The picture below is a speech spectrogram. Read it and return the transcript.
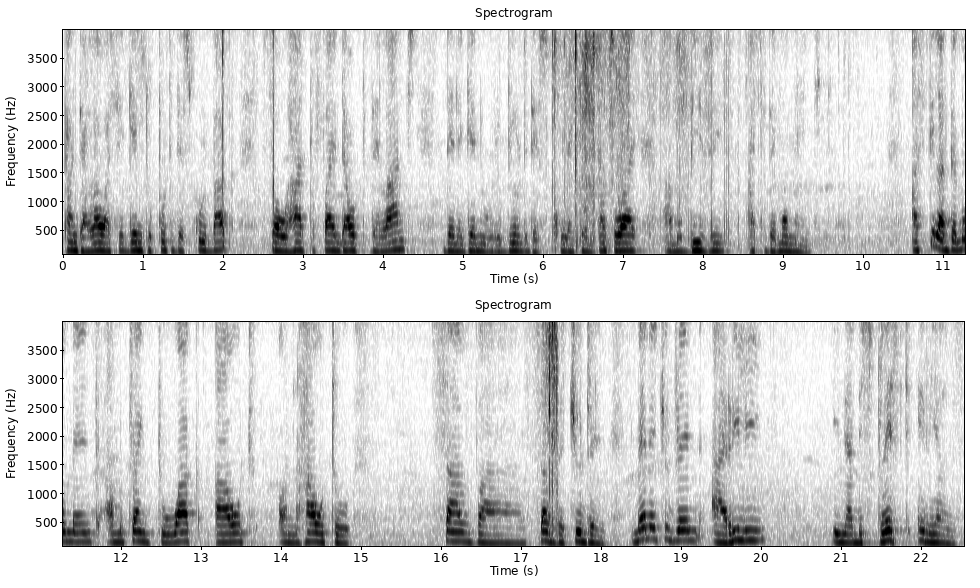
can't allow us again to put the school back, so we had to find out the land. Then again, we rebuild the school again. That's why I'm busy at the moment. Uh, still at the moment, I'm trying to work out on how to serve uh, serve the children. Many children are really in a displaced areas.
